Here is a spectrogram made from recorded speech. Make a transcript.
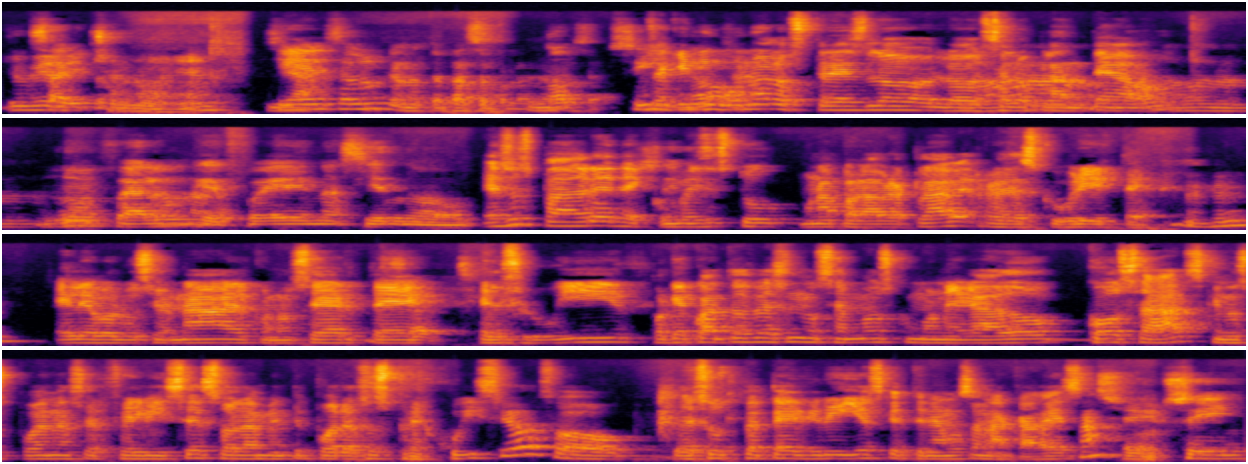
Yo hubiera Exacto. dicho no, ¿eh? Sí, Ya. es algo que no te pasa por la No, cabeza. sí, o sea que no. ninguno de los tres lo, lo- se lo No, planteaba. No, no, no, no. No, fue algo que fue naciendo. Eso es padre de, como Sí. dices tú, una palabra clave, redescubrirte. El evolucionar, el conocerte, Exacto. el fluir. Porque cuántas veces nos hemos como negado cosas que nos pueden hacer felices solamente por esos prejuicios o esos pepe grillos que tenemos en la cabeza. Sí. Sí,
